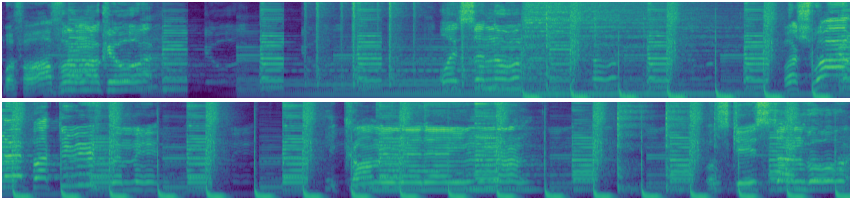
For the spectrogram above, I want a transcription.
war von Anfang an klar. Listen up. Försvaret bedriver mig. I kommande därinnan. Hos kistan vår.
